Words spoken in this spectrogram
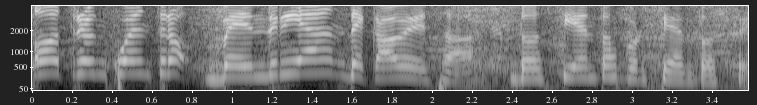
otro encuentro, vendrían de cabeza. 200%, sí.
